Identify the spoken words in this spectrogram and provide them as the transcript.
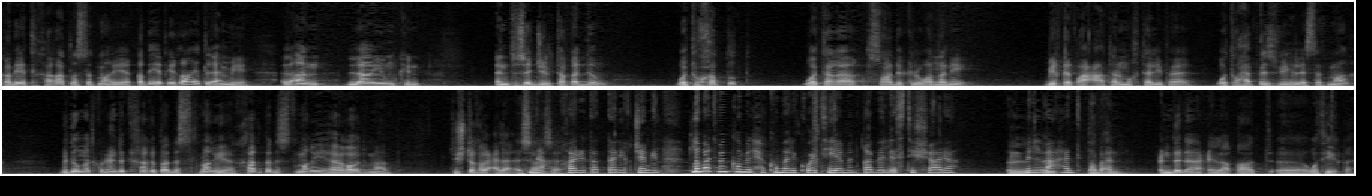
قضية الخرائط الاستثمارية قضية في غاية الأهمية. الآن لا يمكن أن تسجل تقدم وتخطط وترى اقتصادك الوطني بقطاعاتها المختلفة وتحفز فيه الاستثمار بدون ما تكون عندك خارطة الاستثمارية، الخارطه الاستثمارية هي رود ماب تشتغل على نعم اساسها خريطة طريق جميل. طلبت منكم الحكومة الكويتية من قبل استشارة ال- من ال- المعهد؟ طبعا. عندنا علاقات آه، وثيقة.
